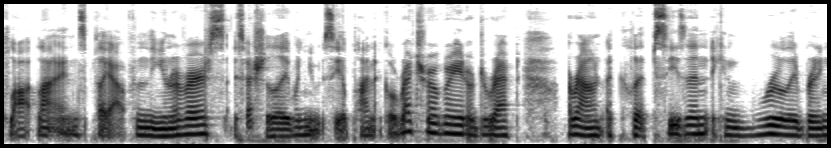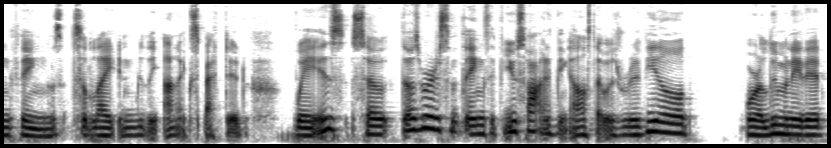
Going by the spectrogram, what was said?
plot lines play out from the universe, especially when you see a planet go retrograde or direct around eclipse season. It can really bring things to light in really unexpected ways. So those were just some things. If you saw anything else that was revealed or illuminated,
